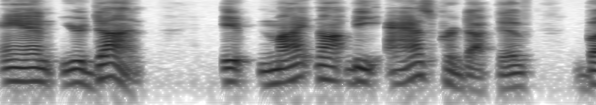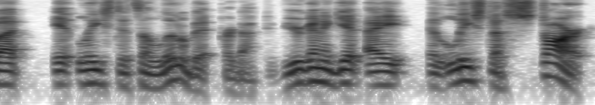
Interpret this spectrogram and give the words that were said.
and you're done. It might not be as productive, but at least it's a little bit productive. You're going to get a at least a start.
